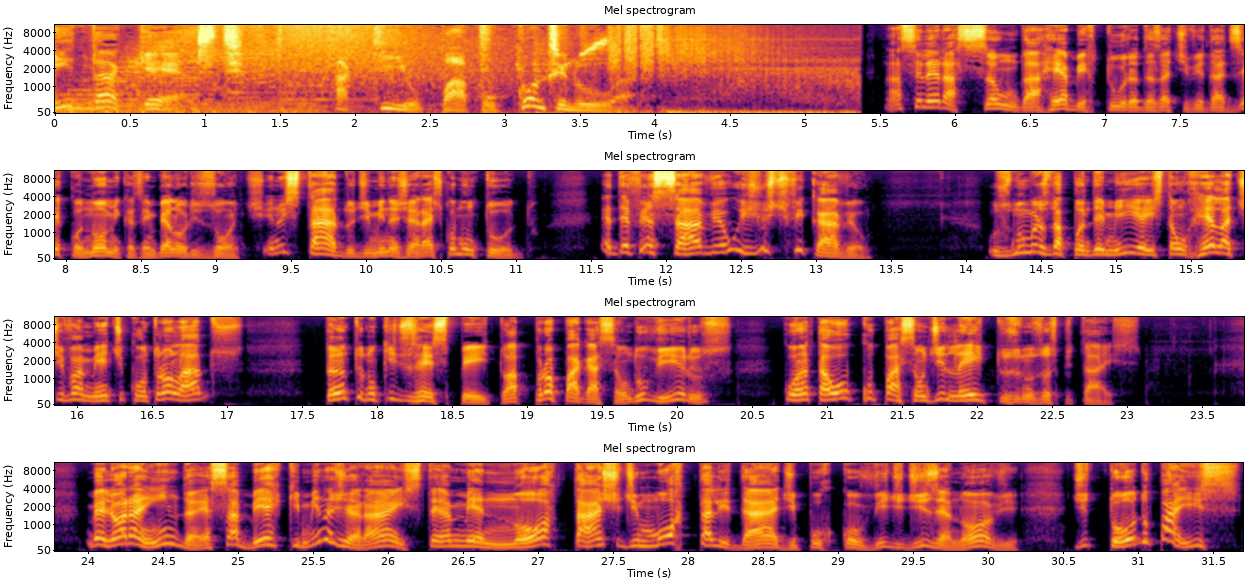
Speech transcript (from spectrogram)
Itacast. Aqui o papo continua. A aceleração da reabertura das atividades econômicas em Belo Horizonte e no estado de Minas Gerais como um todo é defensável e justificável. Os números da pandemia estão relativamente controlados, tanto no que diz respeito à propagação do vírus, quanto à ocupação de leitos nos hospitais. Melhor ainda é saber que Minas Gerais tem a menor taxa de mortalidade por Covid-19 de todo o país.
